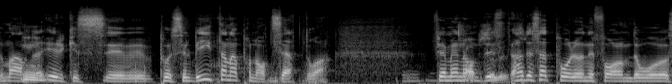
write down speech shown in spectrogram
de andra mm. yrkespusselbitarna på något sätt då. För jag menar, om du hade satt på dig uniform då och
